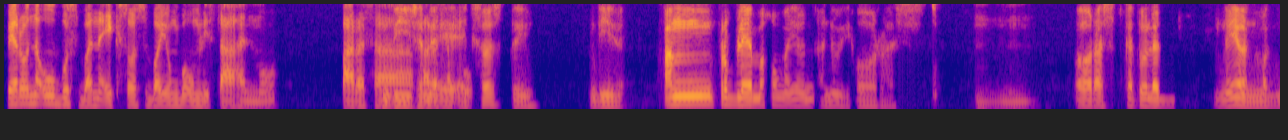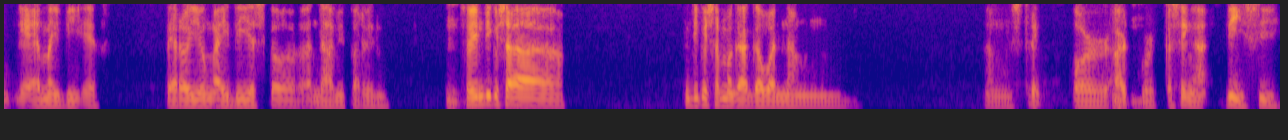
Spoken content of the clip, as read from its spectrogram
Pero naubos ba, na-exhaust ba yung buong listahan mo para sa hindi siya para na-exhaust eh. Hindi. Ang problema ko ngayon, ano eh, oras. Mm. Oras. Katulad ngayon, mag-MIBF. Pero yung ideas ko, ang dami pa rin. Mm. So hindi ko siya hindi ko siya magagawan ng ng strip or artwork kasi nga busy.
